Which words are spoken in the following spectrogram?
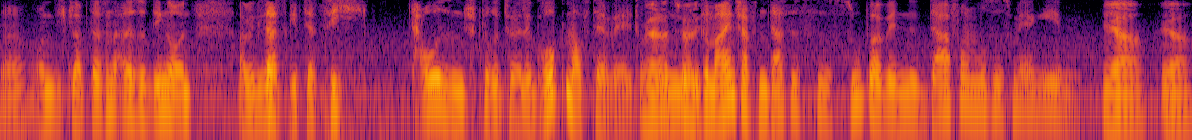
Ne? Und ich glaube, das sind alles so Dinge. Und aber wie gesagt, es gibt ja zig tausend spirituelle Gruppen auf der Welt und, Ja, und, Gemeinschaften. Das ist, ist super. Wenn davon muss es mehr geben. Ja, ja.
